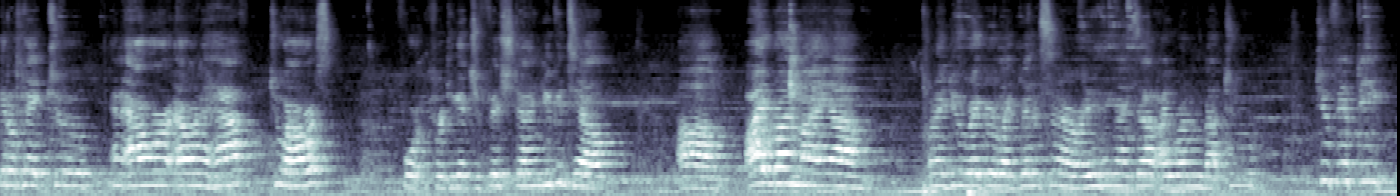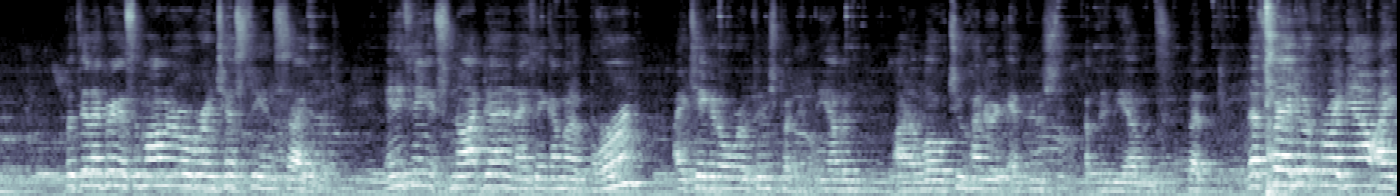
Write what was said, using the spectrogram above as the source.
it'll take to an hour, hour and a half, two hours for for to get your fish done. You can tell. Um, I run my um, when I do regular like venison or anything like that. I run about two two fifty but then I bring a thermometer over and test the inside of it. Anything that's not done and I think I'm gonna burn, I take it over and finish putting it in the oven on a low 200 and finish up in the ovens. But that's the way I do it for right now. I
